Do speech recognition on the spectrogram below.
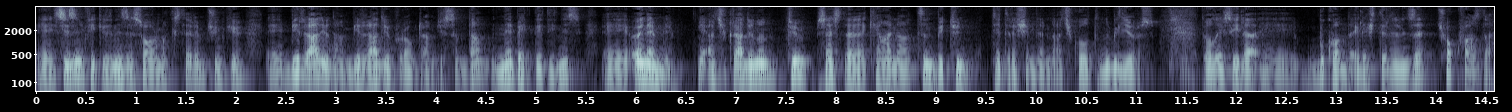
e, sizin fikrinizi sormak isterim. Çünkü e, bir radyodan, bir radyo programcısından ne beklediğiniz e, önemli. E, açık Radyo'nun tüm seslere, kainatın bütün titreşimlerine açık olduğunu biliyoruz. Dolayısıyla e, bu konuda eleştirilerinize çok fazla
